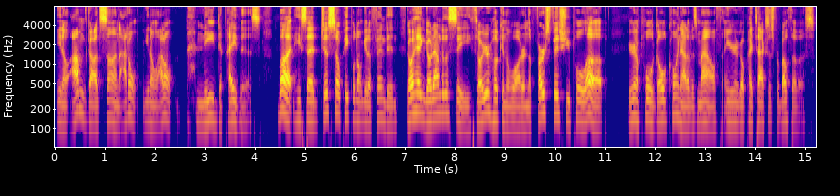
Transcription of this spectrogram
you know, I'm God's son. I don't, you know, I don't need to pay this. But he said, just so people don't get offended, go ahead and go down to the sea, throw your hook in the water, and the first fish you pull up, you're going to pull a gold coin out of his mouth, and you're going to go pay taxes for both of us.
